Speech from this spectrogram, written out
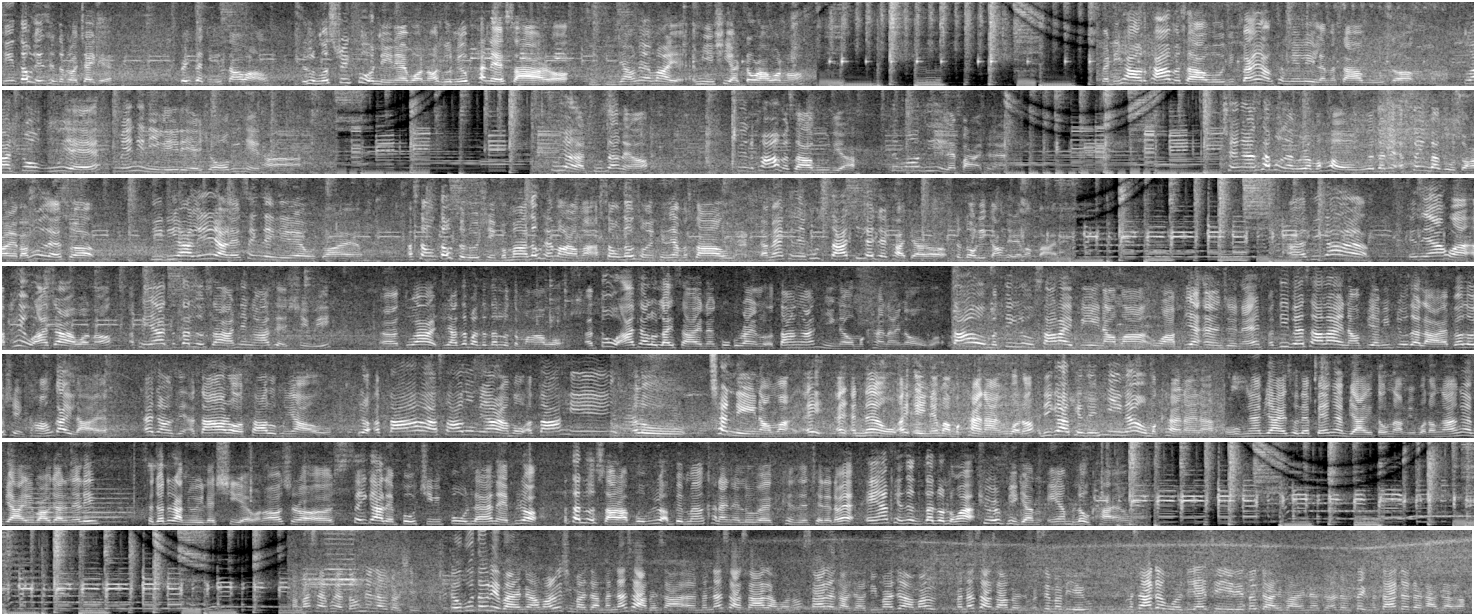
ဒီတုပ်လေးစင်တော်တော်ကြိုက်တယ်ပြိသက်ကြီးစားပါအောင်ဒီလိုမျိုး street food အနေနဲ့ပေါ့နော်ဒီလိုမျိုးဖတ်နေစားရတော့ဒီဒီရောင်းတဲ့အမရဲ့အမြင်ရှိရတော်တာပေါ့နော် မဒီဟာကိုတစ်ခါမှမစားဘူးဒီပန်းရောင်ခမင်းလေးလည်းမစားဘူးဆိုတော့သူကတုတ်ဦးရယ်ခမင်းနီနီလေးတွေရယ်ရောပြီးနေထားတာသူရတာထူးဆန်းတယ်ရောဒီတစ်ခါမှမစားဘူးဒီဟာတင်မောသီးတွေလည်းပါတယ်ထင်တယ်ချင်းကန်စားပုံစံမျိုးတော့မဟုတ်ဘူးဒါနဲ့အစိမ့်ဘက်ကိုသွားတယ်ဘာလို့လဲဆိုတော့ဒီဒီဟာလေးတွေကလည်းစိမ့်စိမ့်လေးတွေကိုသွားတယ်အစုံတုတ်ဆိုလို့ရှိရင်ဗမာတုတ်ထဲမှာတော့မှအစုံတုတ်ဆိုရင်ခင်ဗျာမစားဘူးဒါပေမဲ့ခင်ဗျာခုစားကြည့်လိုက်တဲ့ခါကျတော့တော်တော်လေးကောင်းနေတယ်မှာပါတယ် အာအဓိကခင်ဗျာဟိုအဖေကိုအားကြတာပေါ့နော်အဖေကတသက်လို့စား250ရှိပြီအဲ तू ကရာသက်ပံတက်တက်လို့တမားပေါ့အဲသူ့ကိုအားကြလို့လိုက်စားရင်လည်းကိုကိုရိုင်းလို့အသားငါးညီနေတော့မခံနိုင်တော့ဘူးပေါ့သားကိုမတိလို့စားလိုက်ပြီးရင်တော့မှဟိုဟာပြန်အန်ကျင်တယ်မတိပဲစားလိုက်ရင်တော့ပြန်ပြီးပြိုးသက်လာတယ်ပြောလို့ရှိရင်ခေါင်းကိုက်လာတယ် အဲကြောင့်စင်အသားကတော့စားလို့မရဘူးပြီးတော့အသားကစားလို့မရတာမဟုတ်အသားဟင်းအဲ့လိုချက်နေအောင်မှအဲ့အဲ့အနံ့ကိုအဲ့အိမ်ထဲမှာမခံနိုင်ဘူးပေါ့နော်အဓိကခင်စင်ညှိနှံ့ကိုမခံနိုင်တာဟိုငံပြားရေးဆိုလဲပဲငံပြားရေးသုံးတာမျိုးပေါ့နော်ငါးငံပြားရေးပါတော့ကြာတယ်နည်းလေးစကြောတတာမျိုးကြီးလည်းရှိရပေါ့နော်ဆိုတော့စိတ်ကလည်းပိုကြည့်ပြီးပိုလန်းတယ်ပြီးတော့တက်တက်လွတ်စားတာပိုပြီးတော့အပင်ပန်းခံနိုင်တယ်လို့ပဲခင်စင်ထင်တယ်ဒါပေမဲ့အိမ်ကခင်စင်တက်တက်လွတ်လုံးဝ pure vegan အိမ်ကမလုပ်ခိုင်း မမဆိုင်ခွင့်3နှစ်လောက်တော့ရှိပြီ။တိုဘူးတုတ်တွေပါနေအမတို့ရှိမှじゃမနက်စာပဲစားမနက်စာစားတာပေါ့နော်။စားတဲ့ခါကျဒီမှာကျအမတို့မနက်စာစားမယ်အစင်မပြေဘူး။မစားတတ်ဘူးဒီအချင်းရည်တွေတုတ်တာတွေပါနေတော့အဲ့လိုတိတ်မစားတတ်တဲ့ခါကျတော့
